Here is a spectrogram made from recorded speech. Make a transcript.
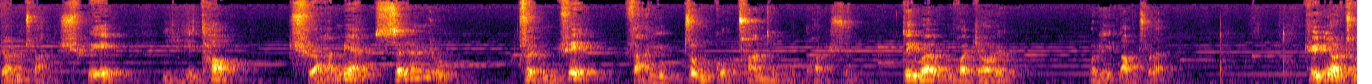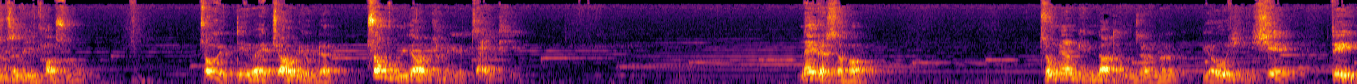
宣传缺一套全面、深入、准确反映中国传统文化的书。对外文化交流，我力拿不出来，决定要出这么一套书，作为对外交流的重要这么一个载体。那个时候，中央领导同志当中有一些对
